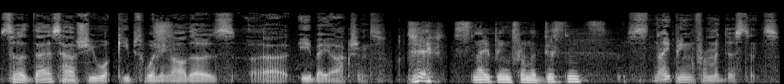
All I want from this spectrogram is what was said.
So that's how she w- keeps winning all those uh, eBay auctions. Sniping from a distance. Sniping from a distance.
